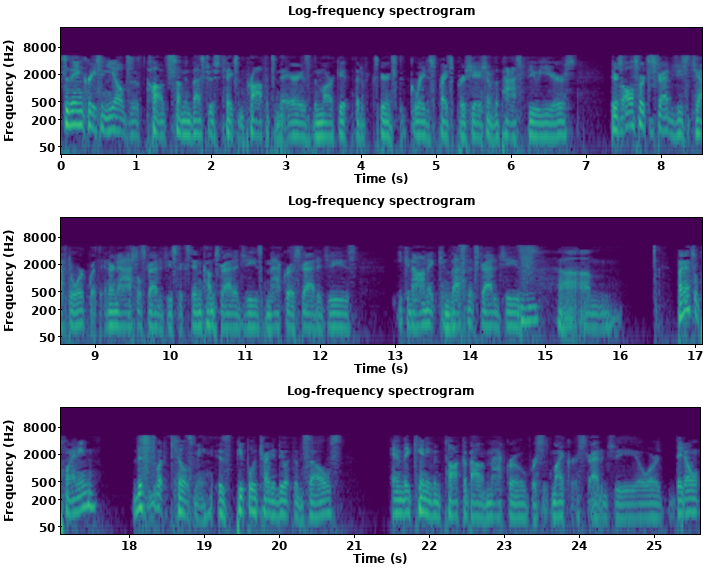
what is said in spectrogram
So the increase in yields has caused some investors to take some profits into areas of the market that have experienced the greatest price appreciation over the past few years. There's all sorts of strategies that you have to work with: international strategies, fixed income strategies, macro strategies, economic investment strategies, um, financial planning. This is what kills me: is people who try to do it themselves and they can't even talk about a macro versus micro strategy, or they don't.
